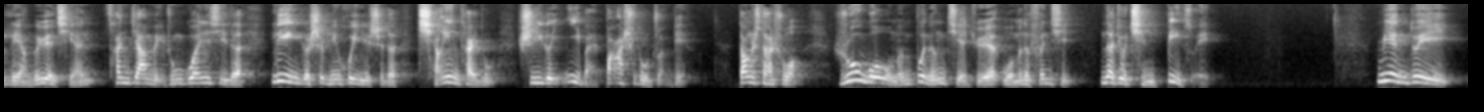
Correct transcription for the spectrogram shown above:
两个月前参加美中关系的另一个视频会议时的强硬态度是一个一百八十度转变。当时他说：“如果我们不能解决我们的分歧，”那就请闭嘴。面对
